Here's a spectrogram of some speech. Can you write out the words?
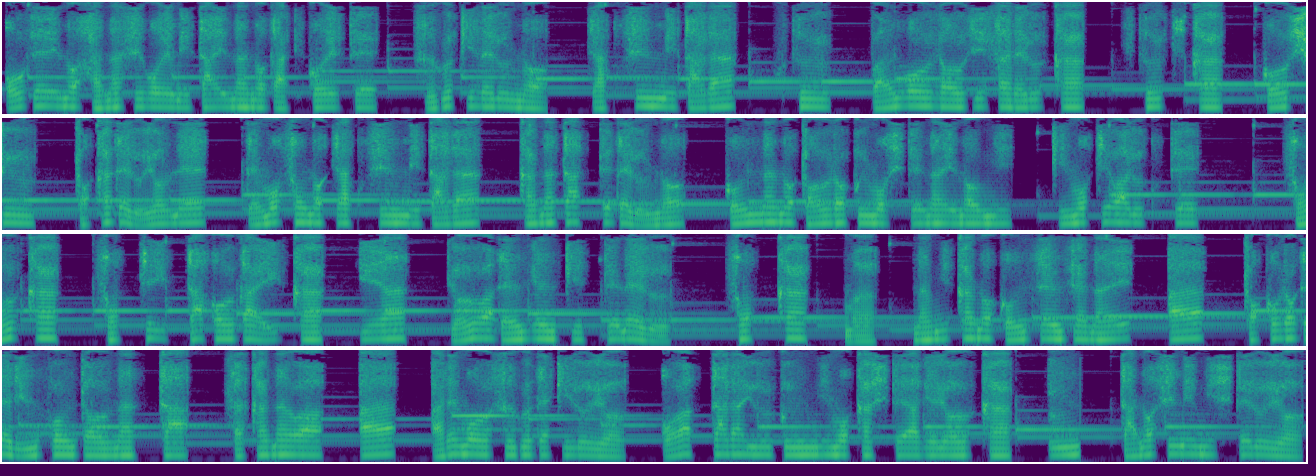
大勢の話し声みたいなのが聞こえて、すぐ切れるの。着信見たら、普通、番号表示されるか、非通知か、講習、とか出るよね。でもその着信見たら、かなたって出るの。こんなの登録もしてないのに、気持ち悪くて。そうか、そっち行った方がいいか。いや、今日は電源切って寝る。そっか、ま、何かの混戦じゃない？ああ、ところでリンフォンどうなった？魚は、ああ、あれもうすぐできるよ。終わったらゆうくんにも貸してあげようか。うん、楽しみにしてるよ。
